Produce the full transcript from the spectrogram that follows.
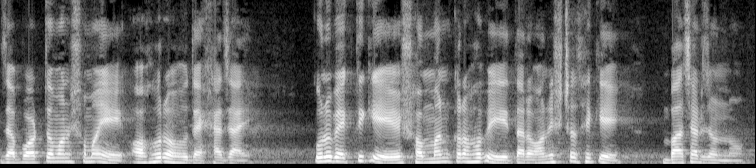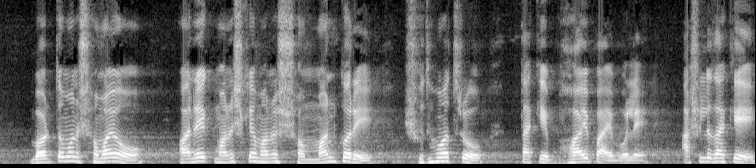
যা বর্তমান সময়ে অহরহ দেখা যায়। কোনো ব্যক্তিকে সম্মান করা হবে তার অনিষ্ট থেকে বাঁচার জন্য। বর্তমান সময়েও অনেক মানুষকে মানুষ সম্মান করে শুধুমাত্র তাকে ভয় পায় বলে। আসলে তাকে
